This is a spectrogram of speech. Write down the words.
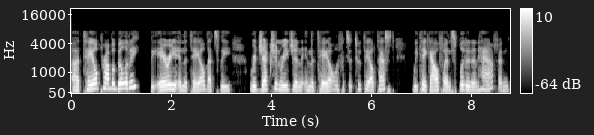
uh, tail probability, the area in the tail, that's the rejection region in the tail. If it's a two-tail test, we take alpha and split it in half, and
